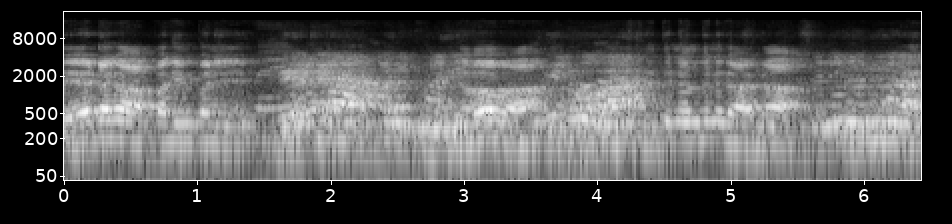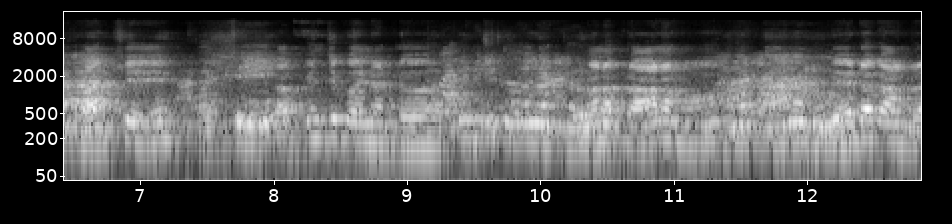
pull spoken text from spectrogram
వేటగా అప్పగింపని స్థితినందును గాక వచ్చి తప్పించుకున్నట్లు మన ప్రాణము వేటగాండ్ర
